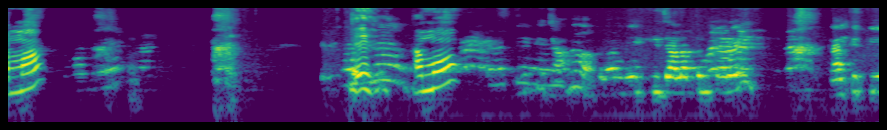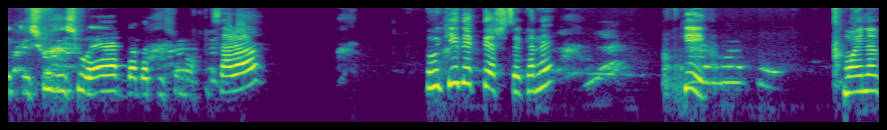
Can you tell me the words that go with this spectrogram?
আম্মা? এই, আম্মু? সারা, তুমি কি দেখতে আসছো এখানে? কি? ময়নার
